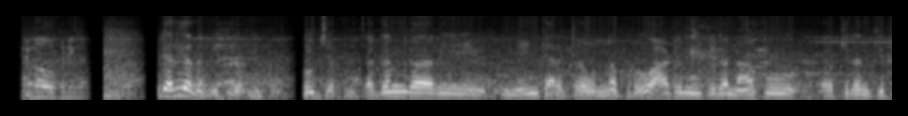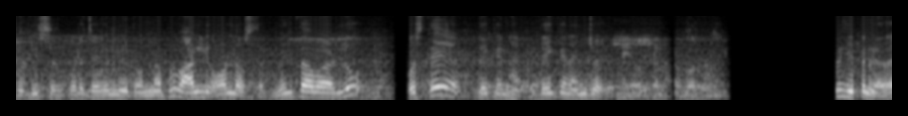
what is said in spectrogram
సినిమా ఓపెనింగ్ అంటే అది కదండి ఇప్పుడు ఇప్పుడు ఇప్పుడు జగన్ గారి మెయిన్ క్యారెక్టర్ ఉన్నప్పుడు ఆటోమేటిక్గా నాకు కిరణ్కి ప్రొడ్యూసర్ కూడా జగన్ మీద ఉన్నప్పుడు వాళ్ళు వాళ్ళు వస్తారు. మిగతా వాళ్ళు వస్తే they can they can enjoy ఇప్పుడు చెప్పాను కదా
